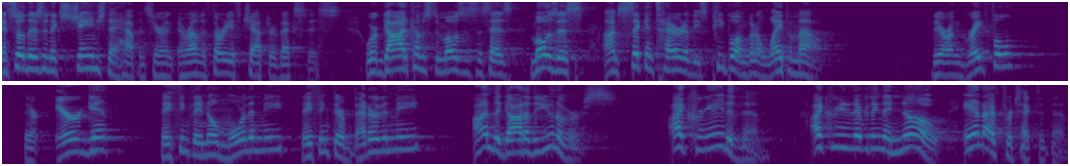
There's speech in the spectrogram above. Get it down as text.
And so there's an exchange that happens here in, around the 30th chapter of Exodus, where God comes to Moses and says, Moses, I'm sick and tired of these people. I'm going to wipe them out. They're ungrateful. They're arrogant. They think they know more than me. They think they're better than me. I'm the God of the universe. I created them. I created everything they know, and I've protected them.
